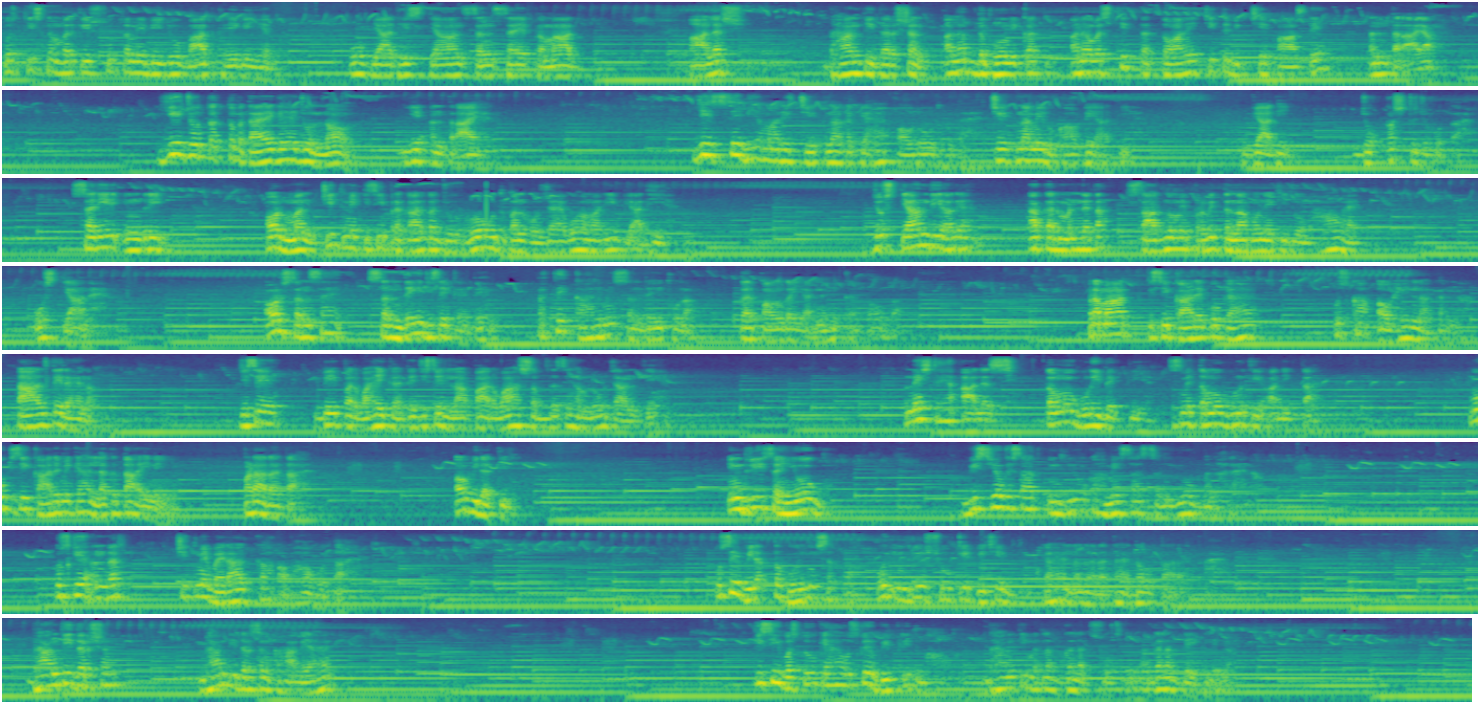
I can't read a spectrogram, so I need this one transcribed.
उस तीस नंबर के सूत्र में भी जो बात कही गई है, वो व्याधि ज्ञान संशय, प्रमाद आलस्य भ्रांति दर्शन, अलब्ध भूमिकत अनवस्थित तत्वानि चित्त विक्षेपास्ते अंतराया। ये जो तत्व बताए गए हैं, जो नौ, ये अंतराय है। ये इससे भी हमारी चेतना का क्या है? अवरोध होता है। चेतना में रुकावटें आती है। व्याधि, जो कष्ट जो होता है, शरीर इंद्री और मन, चित्त में किसी प्रकार का जो रोग उत्पन्न हो जाए, वो हमारी व्याधि है। जो स्त्यान दिया गया अकर्मण्यता, साधनों में प्रवृत्त न होने की जो भाव है, वो स्त्यान है। और संशय, संदेह जिसे कहते हैं, प्रत्येक कार्य में संदेहित होना कर पाऊँगा या नहीं कर पाऊँगा। प्रमाद किसी कार्य को क्या है उसका अवहेलना करना, टालते रहना, जिसे बेपरवाही कहते हैं, जिसे लापरवाह शब्द से हम लोग जानते हैं। नेक्स्ट है आलस्य, तमोगुणी व्यक्ति है, जिसमें तमोगुण की अधिकता है। वो किसी कार्य में क्या है लगता ही नहीं है। पड़ा रहता है। अविरति। इंद्रिय संयोग, विषयों के साथ इंद्रियों का हमेशा संयोग बना रहना। उसके अंदर चित्त में वैराग का अभाव होता है। उसे विरक्त तो हो ही नहीं सकता। वो इंद्रिय शोक के पीछे क्या है लगा रहता है, दौड़ता रहता है। भ्रांति दर्शन भ्रांति दर्शन कहा गया है। किसी वस्तु क्या है, उसके विपरीत भाव। भ्रांति मतलब गलत सोच लेना, गलत देख लेना।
